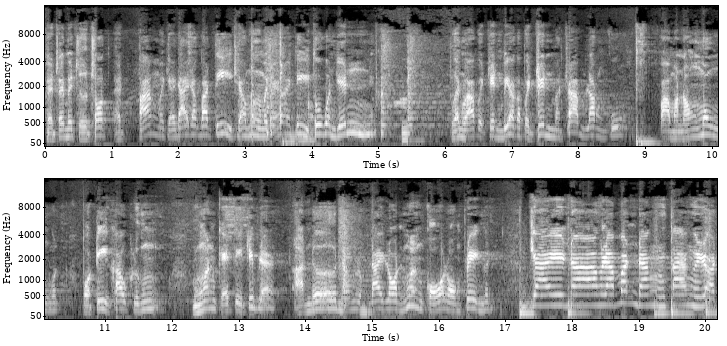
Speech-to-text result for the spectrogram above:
แต่ใจไม่สื่อสดแต่ตังไม่ใช่ได้รักบาตี้เจ้ามือไม่ใช่ให้ตีทุกวันเย็น เพื่อนว่าไปเจนเบียร์ก็ไปเจนมาจ้ำลังกูป่ามาน้องมุ่งพอตี้เข้าครึงมันแกตีทิพย์แล้วอันเนอหนังได้รอนเงื่อนกอร้องเพลงกัน ใจนางละมันดังตังรอด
